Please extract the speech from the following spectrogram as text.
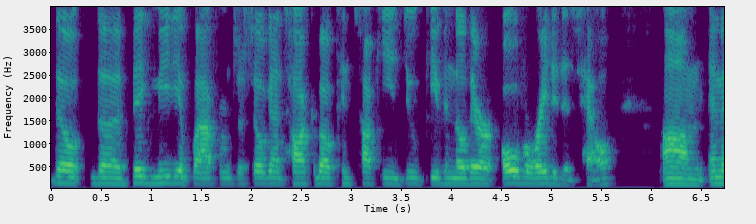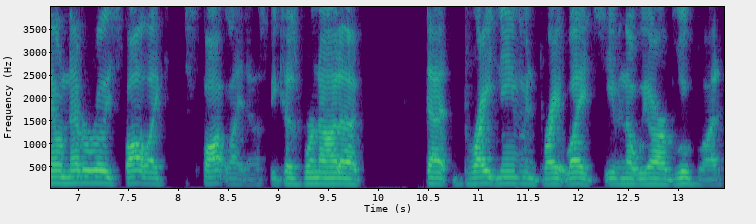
they'll the big media platforms are still going to talk about Kentucky and Duke, even though they're overrated as hell. Um, and they'll never really spotlight spotlight us because we're not a that bright name and bright lights, even though we are a blue blood.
